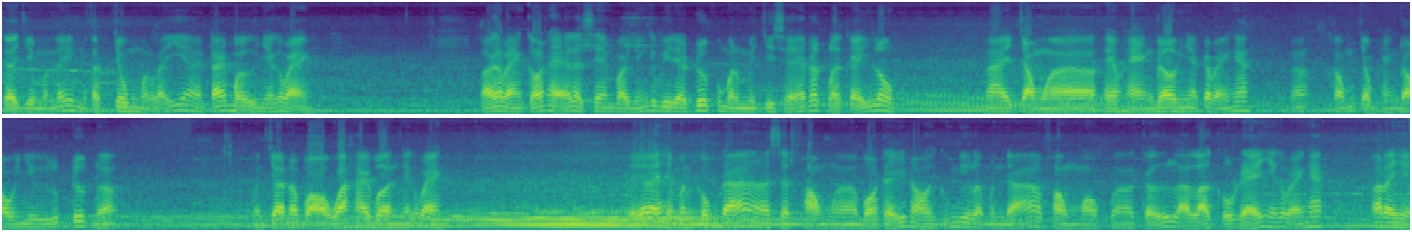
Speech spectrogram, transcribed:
tại vì mình lấy mình tập trung mà lấy à, trái bự nha các bạn. Và các bạn có thể là xem vào những cái video trước của mình mình chia sẻ rất là kỹ luôn. Nay trồng theo hàng đơn nha các bạn ha. Đó, không trồng hàng đôi như lúc trước nữa. Mình cho nó bò qua hai bên nha các bạn. Thì ở đây thì mình cũng đã xịt phòng bọ trĩ rồi cũng như là mình đã phòng một cử là lỡ cổ rễ nha các bạn ha. Ở đây thì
